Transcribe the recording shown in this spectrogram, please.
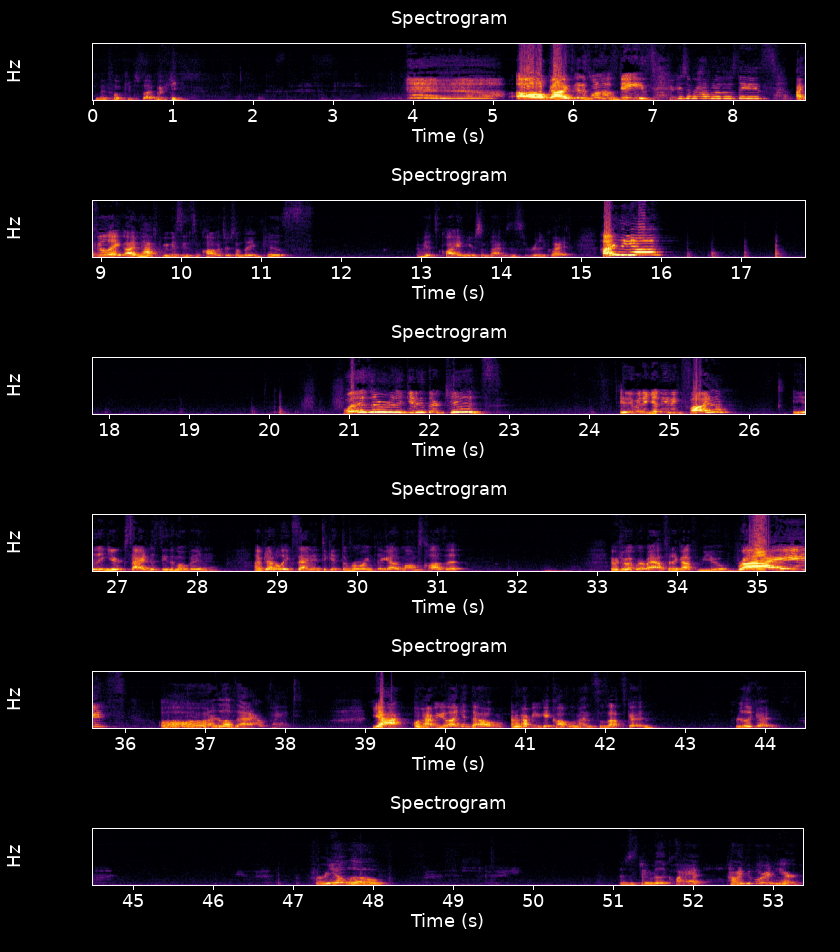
My phone keeps vibrating. Oh, guys, it is one of those days. Have you guys ever had one of those days? I feel like I have to be missing some comments or something because, I mean, it's quiet in here sometimes. This is really quiet. Hi, Leah! What is everybody getting their kids? Anybody get anything fun? Anything you're excited to see them open? I'm definitely excited to get the roaring thing out of mom's closet. Every time I wear my outfit I got from you. Right? Oh, I love that outfit. Yeah, I'm happy you like it though. And I'm happy you get compliments, so that's good. Really good. For real though. They're just being really quiet. How many people are in here?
